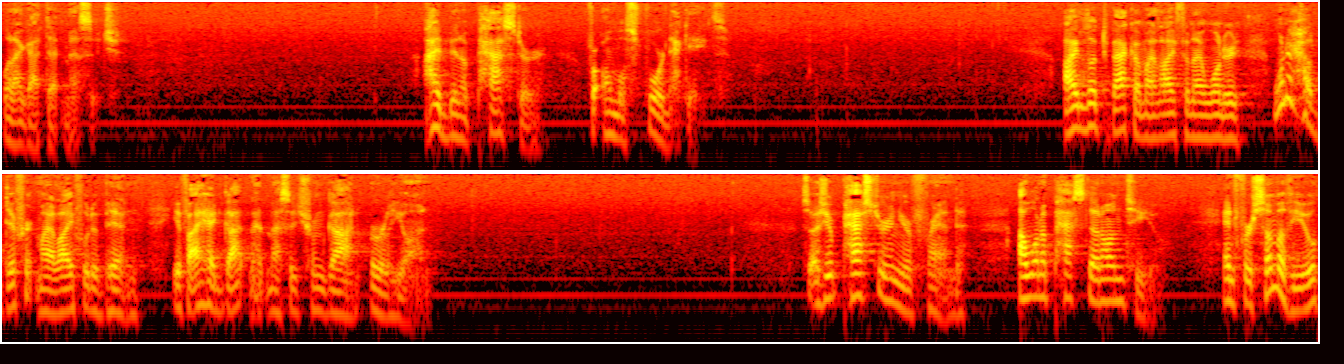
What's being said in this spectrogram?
when I got that message. I had been a pastor for almost four decades. I looked back on my life and I wondered, I wonder how different my life would have been if I had gotten that message from God early on. So, as your pastor and your friend, I want to pass that on to you. And for some of you,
